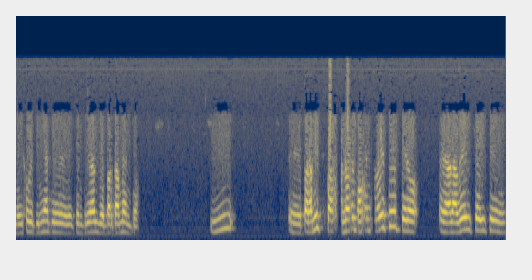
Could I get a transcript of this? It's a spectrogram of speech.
me dijo que tenía que, que entregar el departamento. Y eh, para mí, para no el momento ese, pero eh, a la vez yo dije,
